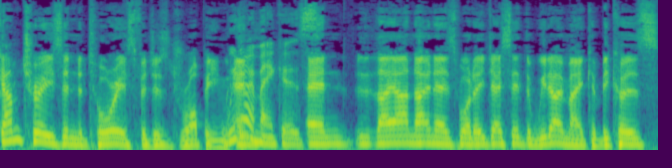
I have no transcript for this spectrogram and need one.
gum trees are notorious for just dropping. Widowmakers. And, and they are known as what EJ said, the widowmaker, because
